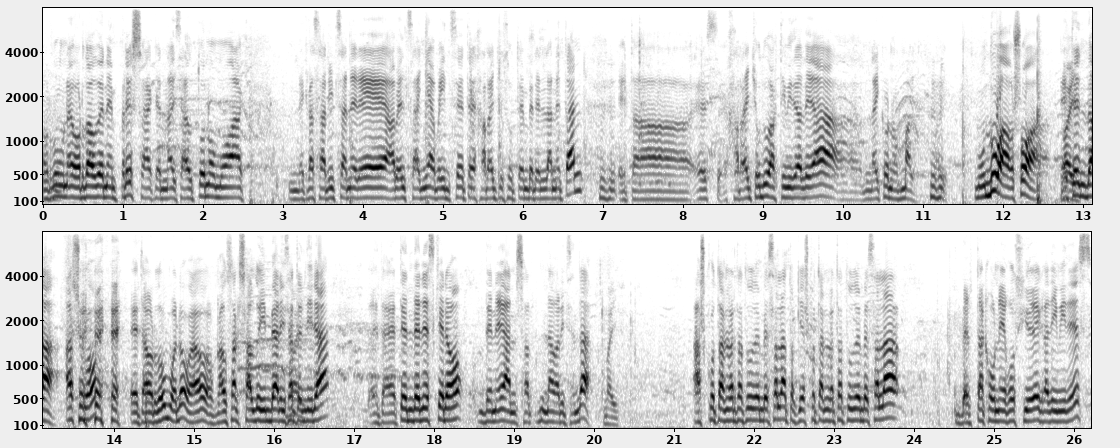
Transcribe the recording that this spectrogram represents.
Orduan hor dauden enpresak, naiz autonomoak, nekazaritzan ere abeltzainak behintzet jarraitu zuten beren lanetan, eta ez, jarraitu du aktibidadea nahiko normal. Mundua osoa Bai. eten da asko, eta orduan, bueno, gau- gauzak saldu egin behar izaten Bai. dira, eta eten denezkero denean nabaritzen da Bai, askotan gertatu den bezala, toki askotan gertatu den bezala, bertako negozioek adibidez,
